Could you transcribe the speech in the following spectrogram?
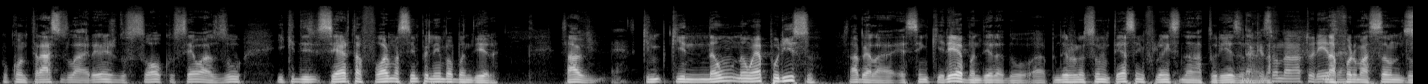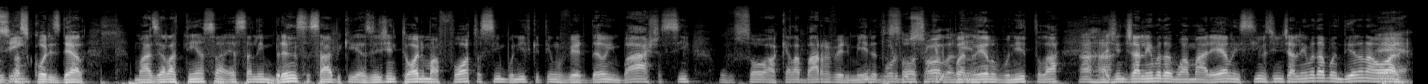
com o contraste do laranja, do sol, com o céu azul, e que de certa forma sempre lembra a bandeira, sabe? É. Que, que não, não é por isso, sabe? Ela é sem querer a bandeira do. A bandeira organização não tem essa influência da natureza, na né? questão na, da natureza. Na formação do, das cores dela mas ela tem essa, essa lembrança, sabe? Que às vezes a gente olha uma foto assim bonita que tem um verdão embaixo, assim, o sol, aquela barra vermelha do sol, do sol aquele panuelo bonito lá. A gente já lembra do amarelo em cima, a gente já lembra da bandeira na hora.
